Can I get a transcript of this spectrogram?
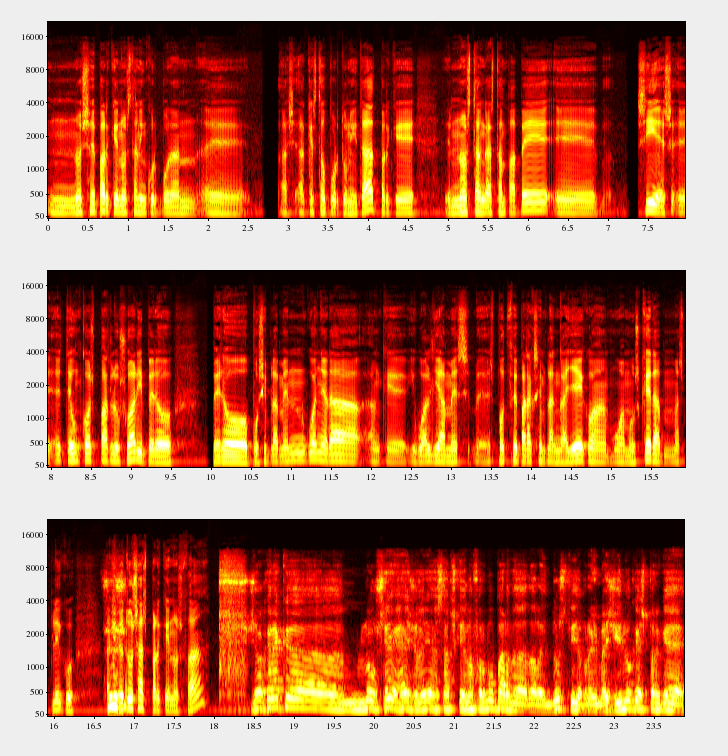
no sé per què no estan incorporant eh, aquesta oportunitat, perquè no estan gastant paper. Eh, sí, és, eh, té un cost per l'usuari, però, però possiblement guanyarà en què igual ja més es pot fer, per exemple, en gallec o en, o en euskera, m'explico. Sí, Això tu saps per què no es fa? Jo crec que, no ho sé, eh? jo ja saps que jo no formo part de, de la indústria, però imagino que és perquè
